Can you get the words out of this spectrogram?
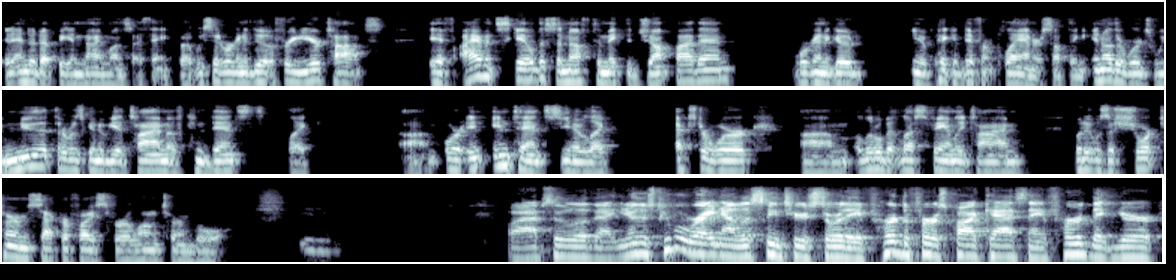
It ended up being nine months, I think, but we said we're going to do it for a year tops. If I haven't scaled this enough to make the jump by then, we're going to go you know pick a different plan or something in other words we knew that there was going to be a time of condensed like um, or in, intense you know like extra work um, a little bit less family time but it was a short-term sacrifice for a long-term goal mm-hmm. well, I absolutely love that. You know, there's people right now listening to your story. They've heard the first podcast and they've heard that you're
